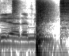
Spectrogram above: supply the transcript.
You know what I mean?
